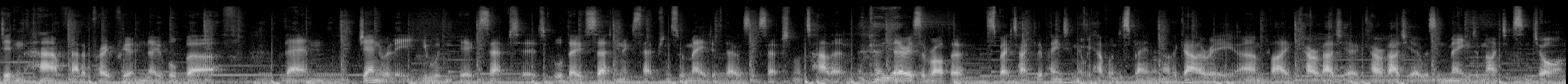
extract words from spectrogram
didn't have that appropriate noble birth, then generally you wouldn't be accepted, although certain exceptions were made if there was exceptional talent. Okay, yeah. There is a rather spectacular painting that we have on display in another gallery um, by Caravaggio. Caravaggio was made a Knight of St. John.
